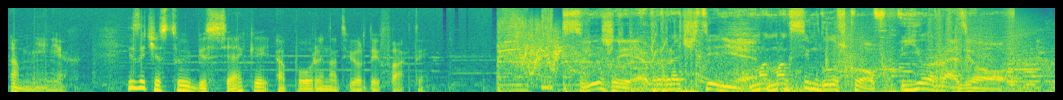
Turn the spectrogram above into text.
о мнениях и зачастую без всякой опоры на твердые факты. Свежие прочтение. Максим Глушков. Ее радио.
